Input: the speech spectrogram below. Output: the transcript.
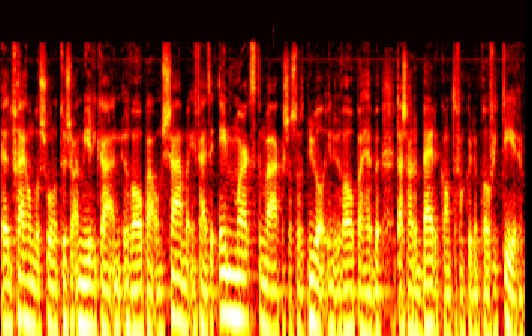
Een vrijhandelszone tussen Amerika en Europa... om samen in feite één markt te maken zoals we het nu al in Europa hebben. Daar zouden beide kanten van kunnen profiteren.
